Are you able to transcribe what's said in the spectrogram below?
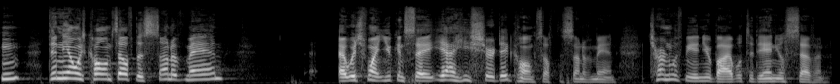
Hmm? Didn't he always call himself the Son of Man? At which point you can say, Yeah, he sure did call himself the Son of Man. Turn with me in your Bible to Daniel 7,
